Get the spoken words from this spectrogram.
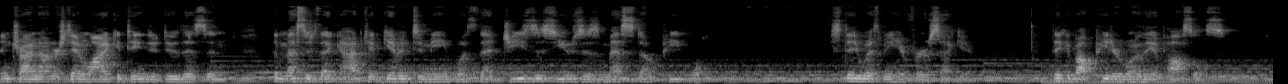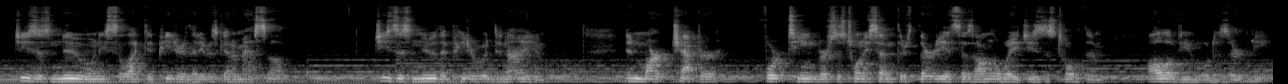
and trying to understand why I continue to do this. And the message that God kept giving to me was that Jesus uses messed up people. Stay with me here for a second. Think about Peter, one of the apostles. Jesus knew when he selected Peter that he was going to mess up. Jesus knew that Peter would deny him. In Mark chapter 14, verses 27 through 30, it says, On the way, Jesus told them, All of you will desert me.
